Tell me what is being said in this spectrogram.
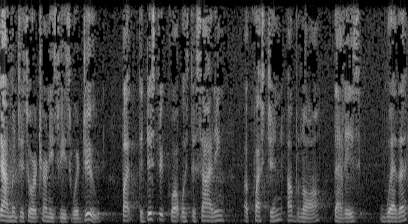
damages or attorney's fees were due, but the district court was deciding a question of law, that is, whether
